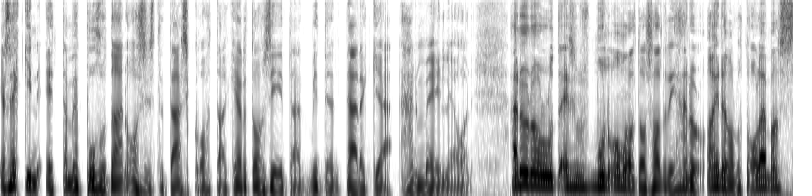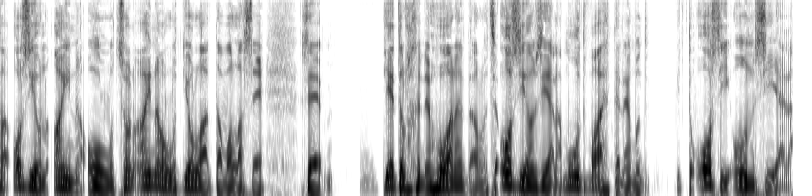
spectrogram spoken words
Ja sekin, että me puhutaan osista tässä kohtaa, kertoo siitä, että miten tärkeä hän meille on. Hän on ollut esimerkiksi mun omalta osalta, niin hän on aina ollut olemassa, osi on aina ollut, se on aina ollut jollain tavalla se, se tietynlainen huoneentaulu, että se osi on siellä, muut vaihtelee, mutta vittu osi on siellä.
